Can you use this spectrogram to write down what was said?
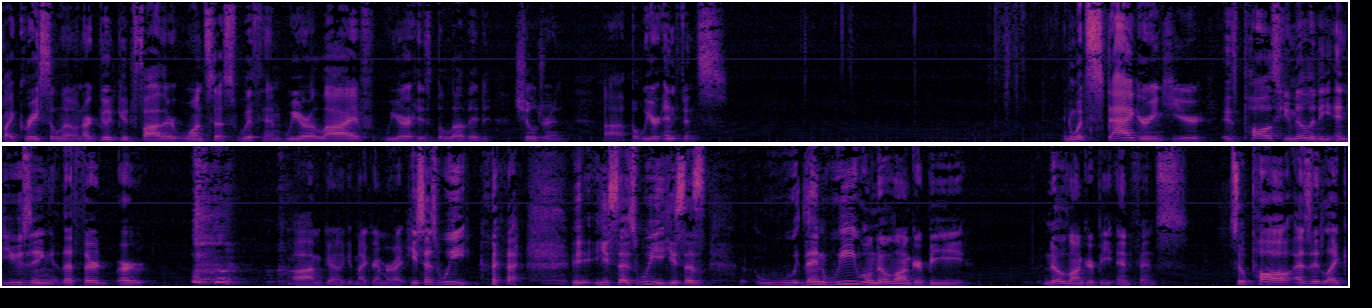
by grace alone. Our good, good Father wants us with Him. We are alive, we are His beloved children, uh, but we are infants. And what's staggering here is Paul's humility and using the third, or Oh, I'm going to get my grammar right. He says we. he says we. He says, then we will no longer be, no longer be infants. So Paul, as a like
